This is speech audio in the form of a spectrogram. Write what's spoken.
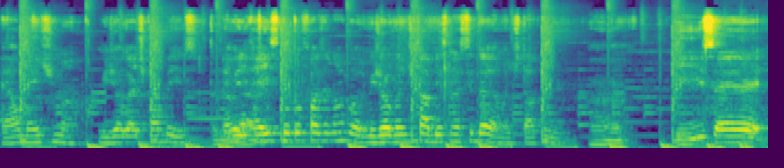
realmente, mano, me jogar de cabeça. Tá é, é isso que eu tô fazendo agora, me jogando de cabeça nessa ideia, mano, de tatu. Aham. E isso é.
